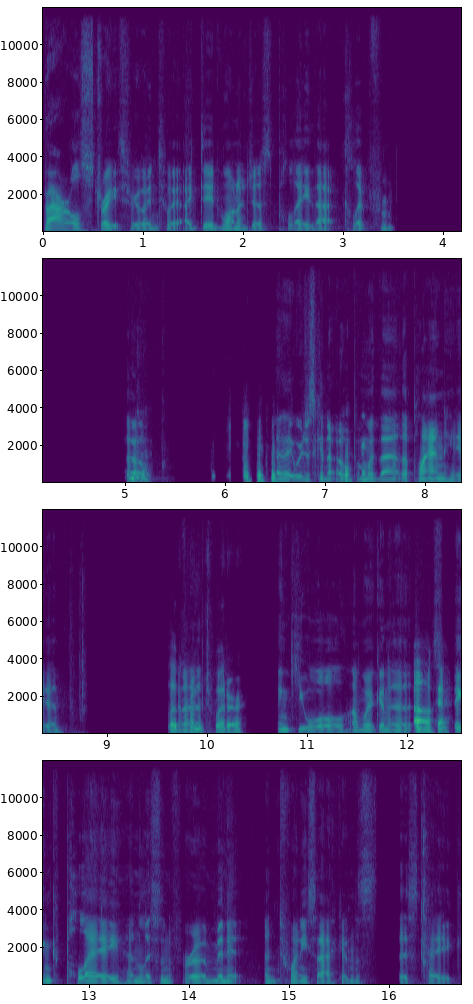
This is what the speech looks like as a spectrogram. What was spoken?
barrel straight through into it. I did want to just play that clip from. Hmm. So I think we're just gonna open with that. The plan here, Clip from Twitter. thank you all, and we're gonna Oh, okay. think play and listen for a minute and twenty seconds. This take,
